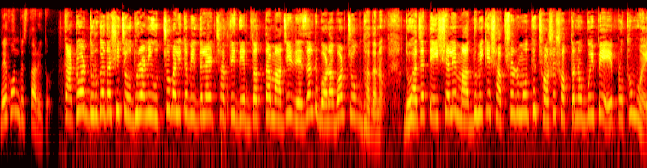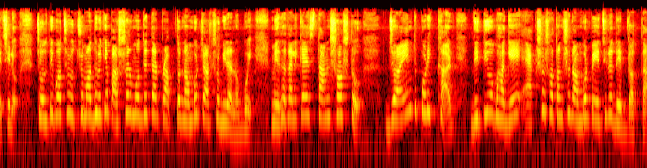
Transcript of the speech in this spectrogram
দেখুন বিস্তারিত। কাটোয়ার দুর্গাদাসী চৌধুরানী উচ্চ বালিকা বিদ্যালয়ের ছাত্রী দেবদত্তা মাঝির রেজাল্ট বরাবর চোখ ধাঁধানো। দু হাজার তেইশ সালে মাধ্যমিকে সাতশোর মধ্যে ছশো সপ্তানব্বই পেয়ে প্রথম হয়েছিল। চলতি বছর উচ্চ মাধ্যমিকে পাঁচশোর মধ্যে তার প্রাপ্ত নম্বর চারশো বিরানব্বই। মেধা তালিকায় স্থান ষষ্ঠ। জয়েন্ট পরীক্ষার দ্বিতীয় ভাগে একশো শতাংশ নম্বর পেয়েছিল দেবদত্তা।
